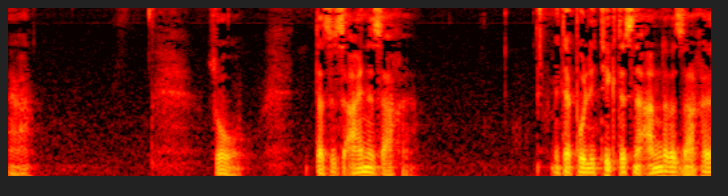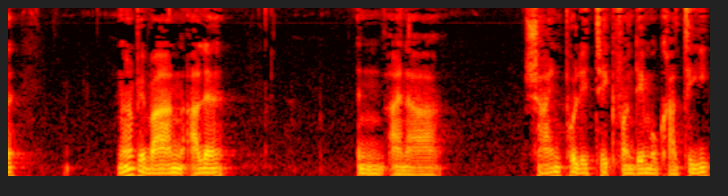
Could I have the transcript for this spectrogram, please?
Ja. So, das ist eine Sache. Mit der Politik, das ist eine andere Sache. Ne, wir waren alle in einer Scheinpolitik von Demokratie,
